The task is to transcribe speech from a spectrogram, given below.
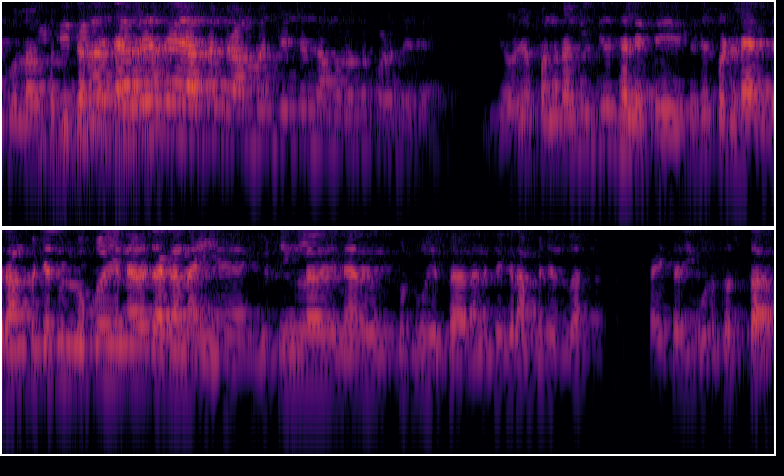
बोलावं कधी करणार काय करणार? आता ग्रामपंचायतच्या समोर असं पडलेलं आहे जवळजवळ पंधरा वीस दिवस झाले ते तसे पडले आहेत. ग्रामपंचायतीत लोक येणाऱ्या जागा नाही आहे. मिटिंगला येणारे कुठून येतात आणि ते ग्रामपंचायतीला काहीतरी बोलत असतात.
